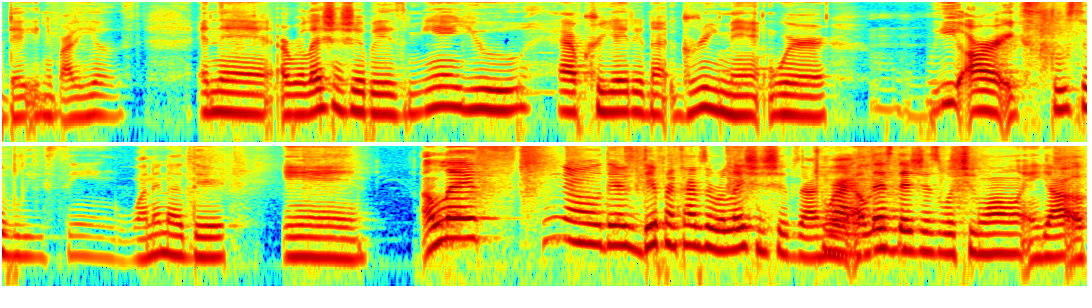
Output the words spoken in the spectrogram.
date anybody else. And then a relationship is me and you have created an agreement where mm-hmm. we are exclusively seeing one another and unless you know there's different types of relationships out here Right. unless mm-hmm. that's just what you want and y'all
